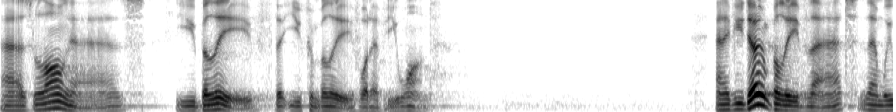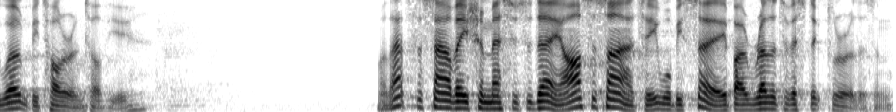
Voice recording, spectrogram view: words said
as long as you believe that you can believe whatever you want. And if you don't believe that, then we won't be tolerant of you. Well, that's the salvation message today. Our society will be saved by relativistic pluralism.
